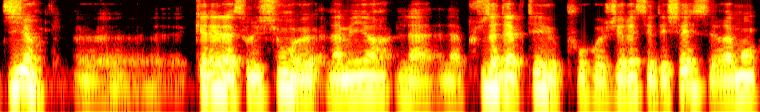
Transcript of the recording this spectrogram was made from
dire quelle est la solution la meilleure, la, plus adaptée pour gérer ces déchets, c'est vraiment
